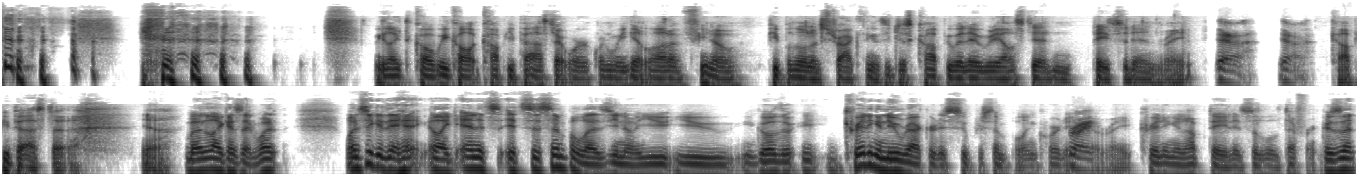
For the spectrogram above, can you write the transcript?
Right. we like to call we call it copy pasta at work when we get a lot of you know people don't abstract things; they just copy what everybody else did and paste it in, right? Yeah, yeah. Copy pasta. Yeah, but like I said, what, once you get the hang, like, and it's it's as simple as you know, you you you go the creating a new record is super simple in Core right? right? Creating an update is a little different because then,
